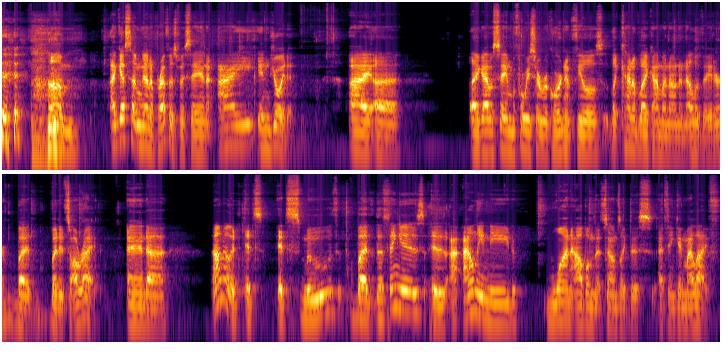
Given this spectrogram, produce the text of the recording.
um, I guess I'm going to preface by saying I enjoyed it. I, uh, like I was saying before we started recording, it feels like kind of like I'm on an elevator, but but it's all right. And uh, I don't know, it, it's it's smooth, but the thing is, is I, I only need one album that sounds like this. I think in my life,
